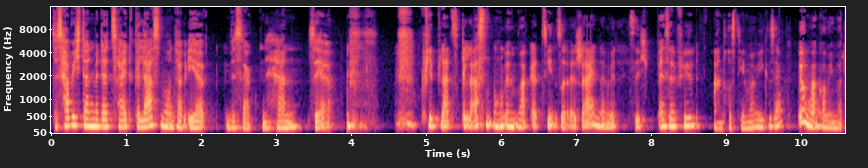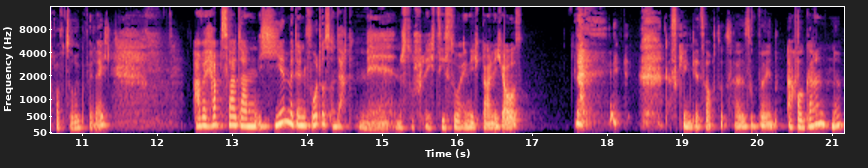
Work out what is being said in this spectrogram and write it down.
Das habe ich dann mit der Zeit gelassen und habe eher besagten Herrn sehr viel Platz gelassen, um im Magazin zu erscheinen, damit er sich besser fühlt. Anderes Thema, wie gesagt. Irgendwann komme ich mal drauf zurück, vielleicht. Aber ich habe es halt dann hier mit den Fotos und dachte, Mensch, so schlecht siehst du eigentlich gar nicht aus. das klingt jetzt auch total super arrogant, ne?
